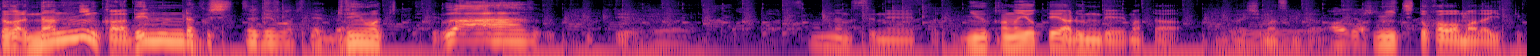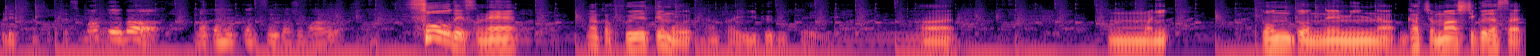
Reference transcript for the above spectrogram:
だから何人か連絡しじゃあ電話来てんだ。電話切っててうわーって言ってそうなんですよねとかって入荷の予定あるんでまたお願いしますみたいな。日にちとかはまだ言ってくれてなかったですけど。待てばまた復活する場所もあるわけね。そうですね。なんか増えてもなんかいるみたいで。はいほんまに。どんどんねみんなガチャ回してください。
